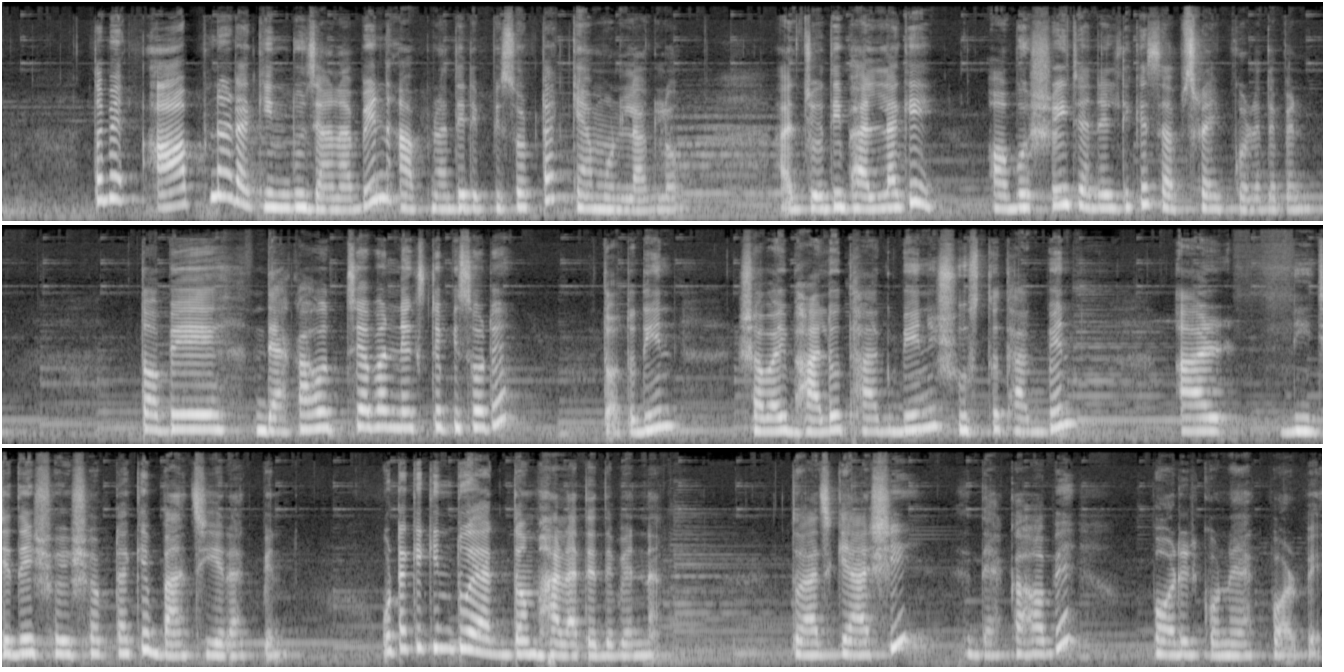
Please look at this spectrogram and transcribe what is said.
তবে আপনারা কিন্তু জানাবেন আপনাদের এপিসোডটা কেমন লাগল। আর যদি ভালো লাগে, অবশ্যই চ্যানেলটিকে সাবস্ক্রাইব করে দেবেন। তবে দেখা হচ্ছে আবার নেক্সট এপিসোডে ততদিন সবাই ভালো থাকবেন, সুস্থ থাকবেন, আর নিজেদের শৈশবটাকে বাঁচিয়ে রাখবেন। ওটাকে কিন্তু একদম হারাতে দেবেন না। তো আজকে আসি, দেখা হবে পরের কোনো এক পর্বে।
